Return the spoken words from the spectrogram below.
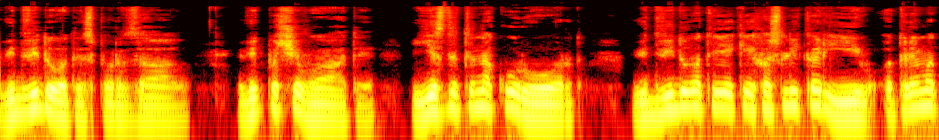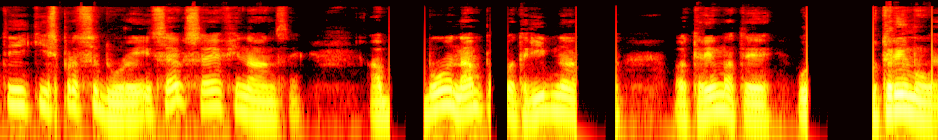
відвідувати спортзал, відпочивати, їздити на курорт, відвідувати якихось лікарів, отримати якісь процедури. І це все фінанси. Або нам потрібно отримати утримувати,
